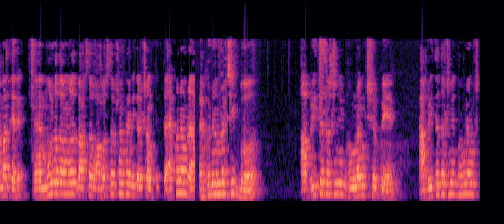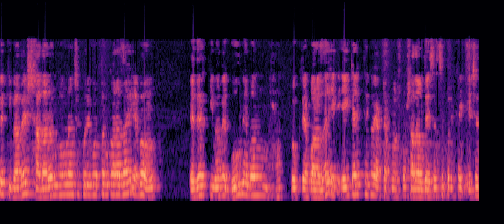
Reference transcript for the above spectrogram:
আমাদের আহ, মূলদ বাস্তব অবাস্তব সংখ্যার ভিতরে সংক্ষিপ্ত। এখন আমরা এখন আমরা শিখব আবৃত দশমিক ভগ্নাংশকে আবৃত দশমিক ভগ্নাংশকে কীভাবে সাধারণ ভগ্নাংশে পরিবর্তন করা যায় এবং এদের কীভাবে গুণ এবং ভাগ প্রক্রিয়া করা যায় এই টাইপ থেকেও একটা প্রশ্ন সাধারণত এসএসসি পরীক্ষায় এসে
